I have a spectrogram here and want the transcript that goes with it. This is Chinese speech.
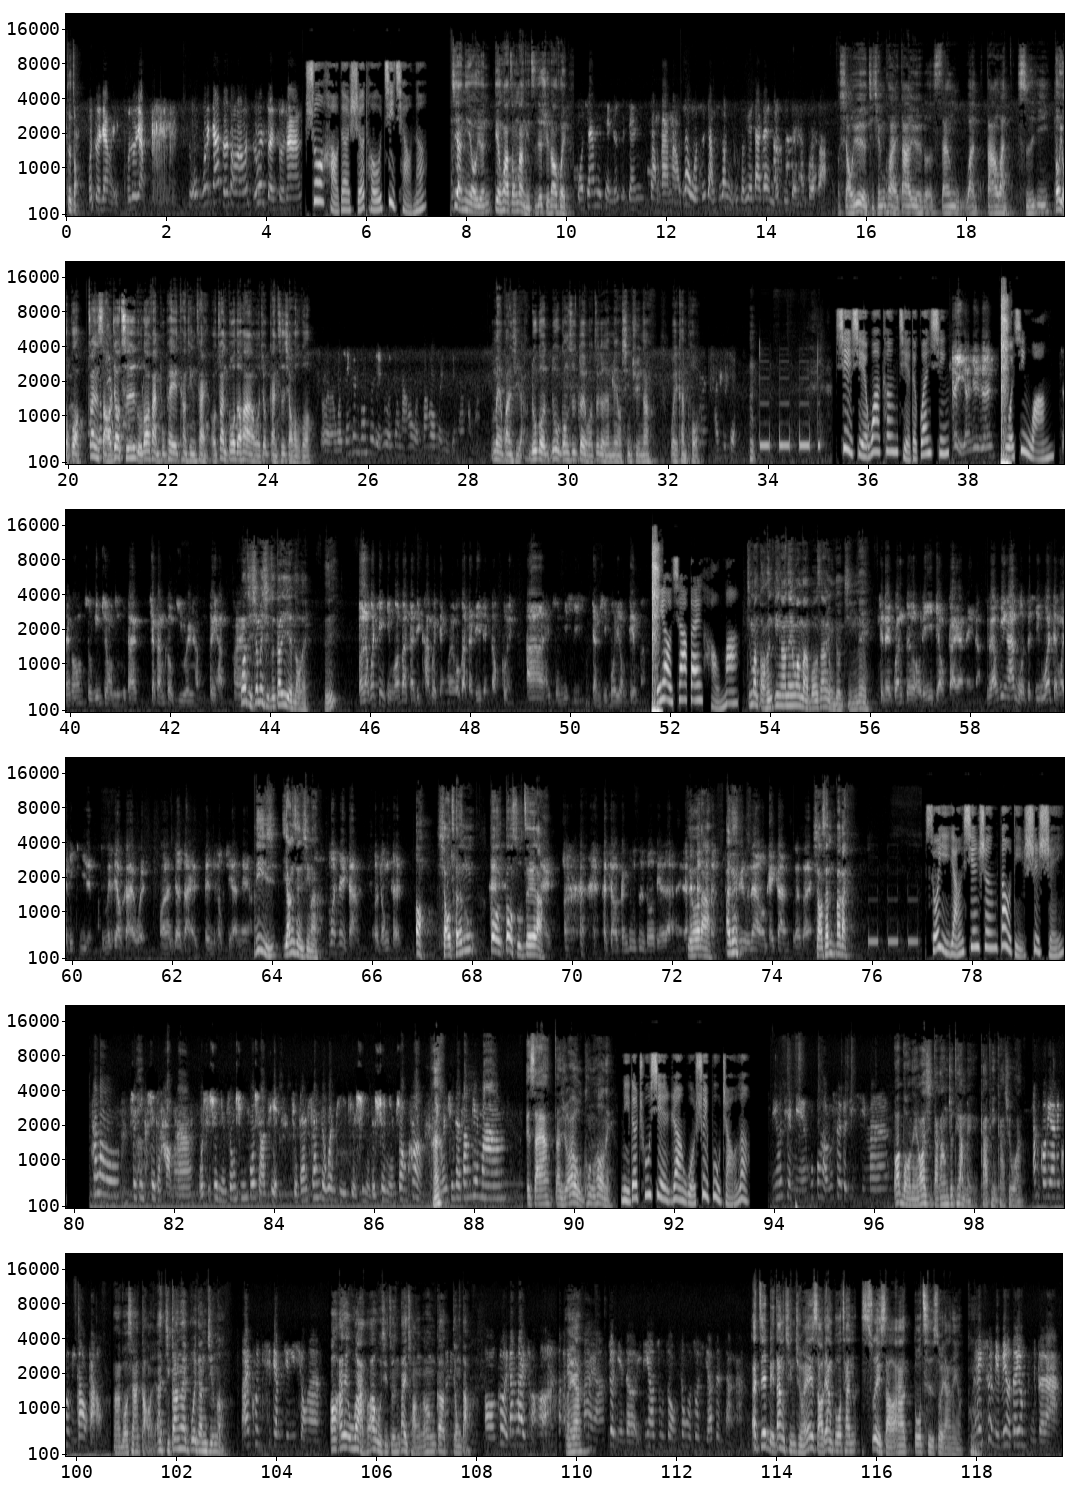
这种。我只这样，我只这样。不会夹舌头啊，我只会嘴唇啊。说好的舌头技巧呢？既然你有缘，电话中让你直接学到会。我在目前就是先上班嘛，那我只想知道你一个月大概你的薪水能多少？小月几千块，大月个三五万、八万、十一都有过。赚少就吃卤肉饭不配烫青菜，我赚多的话我就敢吃小火锅。呃，我先跟公司联络一下，然后我稍后回你电话好吗？没有关系啊，如果如果公司对我这个人没有兴趣那。我也看破。好，谢谢。嗯，谢谢挖坑姐的关心。哎，杨先生，我姓王。再讲，如今这种年代，才刚才有机会参配合。我是什么时阵跟你联络的？嗯。好了，我之前我捌跟您敲过电话，我捌跟您联络过。啊，迄阵你是暂时没用着嘛？不要瞎掰好吗？今麦大环境安尼，我嘛无啥用着钱呢。你了解安尼啦。要紧啊，无就是我电话你记咧。了解话，我咱在联络下安尼啊。你杨我讲，我东城。哦，小陈故故事多啦。小陈故事多点啦，对啦？哎，就那 o k 干，拜拜。小陈，拜拜。所以杨先生到底是谁？Hello。最近睡得好吗？我是睡眠中心郭小姐，简单三个问题解释你的睡眠状况，请问现在方便吗？会使啊，但是我有困好呢。你的出现让我睡不着了。你有浅眠或不好入睡的情形吗？我无呢，我是逐工就忝的，加片加小丸。啊，不过你安尼困眠够有够？啊，无啥够的，啊，一工爱八点钟哦。爱困七点钟以上啊。哦，安尼有啊，我有时阵赖床拢到中昼。哦，阁会当赖床哦。会啊。睡眠的一定要注重，生活作息要正常啊！哎，这些每当清求，哎，少量多餐，睡少啊，多吃睡啊那样。哎，睡眠没有在用补的啦。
